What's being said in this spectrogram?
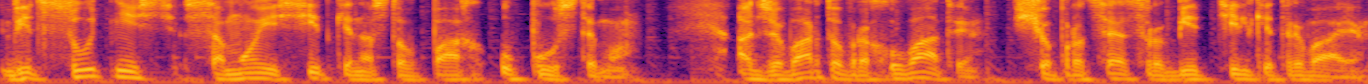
Відсутність самої сітки на стовпах упустимо, адже варто врахувати, що процес робіт тільки триває.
